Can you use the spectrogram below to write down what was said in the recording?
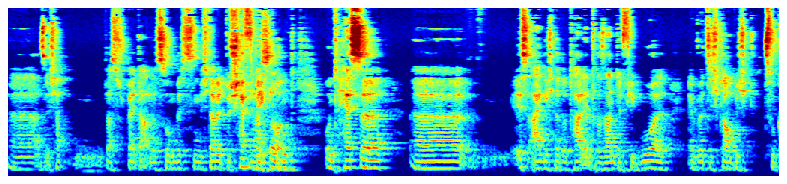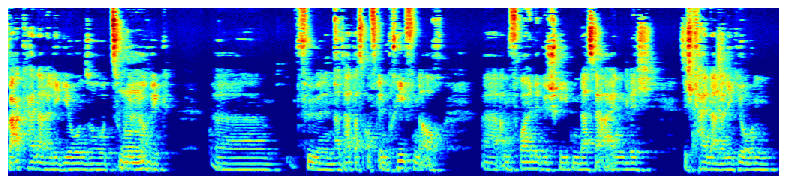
Äh, Also ich habe das später alles so ein bisschen mich damit beschäftigt so. und, und Hesse äh, ist eigentlich eine total interessante Figur. Er wird sich, glaube ich, zu gar keiner Religion so zugehörig äh, fühlen. Also er hat das oft in Briefen auch äh, an Freunde geschrieben, dass er eigentlich sich keiner Religion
